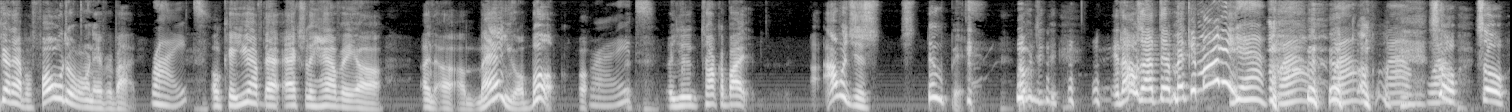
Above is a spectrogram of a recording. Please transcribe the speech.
got to have a folder on everybody. Right. Okay, you have to actually have a uh, an, a, a manual, a book. Uh, Right. You talk about. I was just stupid, I was just- and I was out there making money. Yeah. Wow. Wow. Wow. wow. So so,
